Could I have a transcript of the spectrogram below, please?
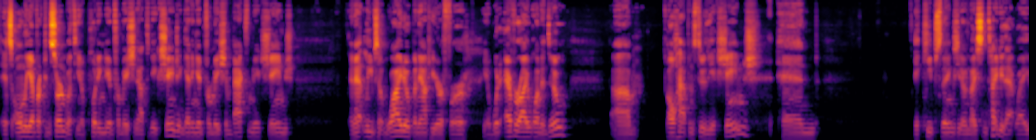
It's only ever concerned with, you know, putting the information out to the exchange and getting information back from the exchange and that leaves it wide open out here for you know, whatever I want to do. Um, all happens through the exchange, and it keeps things you know nice and tidy that way.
